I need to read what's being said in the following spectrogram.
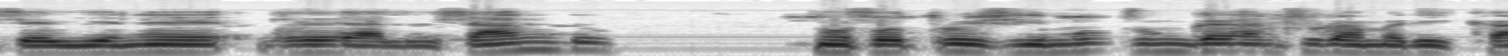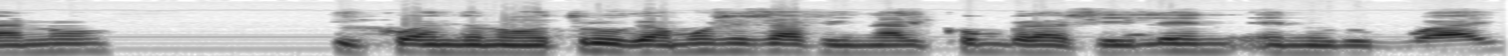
se viene realizando. Nosotros hicimos un gran suramericano y cuando nosotros jugamos esa final con Brasil en Uruguay,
